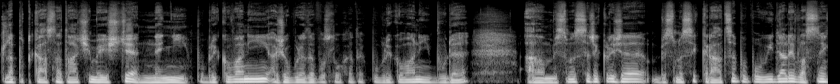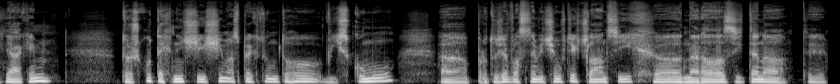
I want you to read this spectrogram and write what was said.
Tenhle podcast natáčíme ještě není publikovaný, až ho budete poslouchat, tak publikovaný bude. A my jsme si řekli, že bychom si krátce popovídali vlastně k nějakým trošku techničtějším aspektům toho výzkumu, eh, protože vlastně většinou v těch článcích eh, narazíte na ty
